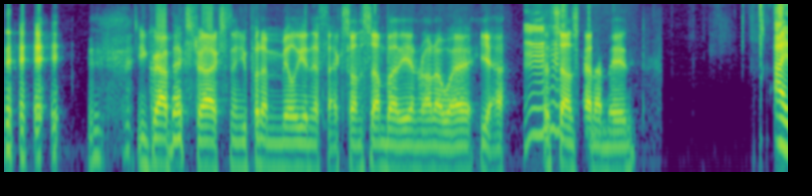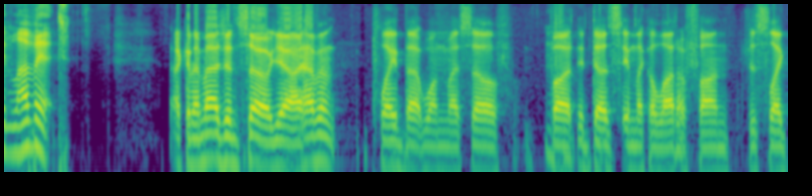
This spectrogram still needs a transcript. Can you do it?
you grab extracts and then you put a million effects on somebody and run away. Yeah, that mm-hmm. sounds kind of mean. I love it. I can imagine. So yeah, I haven't played that one myself, mm-hmm. but it does seem like a lot of fun. Just like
